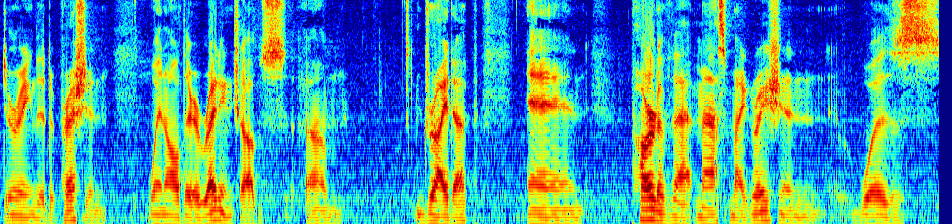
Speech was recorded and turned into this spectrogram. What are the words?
during the Depression when all their writing jobs um, dried up. And part of that mass migration was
